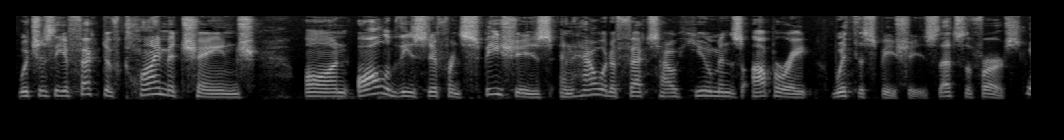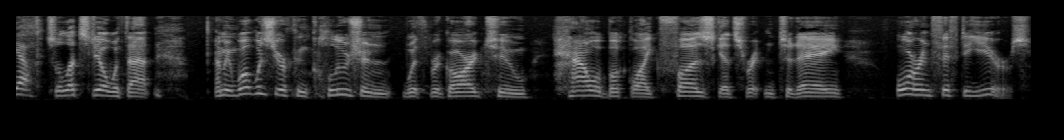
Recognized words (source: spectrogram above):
which is the effect of climate change on all of these different species and how it affects how humans operate with the species. That's the first. Yeah. So let's deal with that. I mean, what was your conclusion with regard to how a book like Fuzz gets written today or in 50 years?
